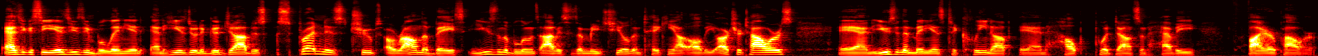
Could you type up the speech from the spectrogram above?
as you can see, he is using Balloonion, and he is doing a good job just spreading his troops around the base, using the balloons, obviously, as a meat shield and taking out all the archer towers, and using the minions to clean up and help put down some heavy firepower.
